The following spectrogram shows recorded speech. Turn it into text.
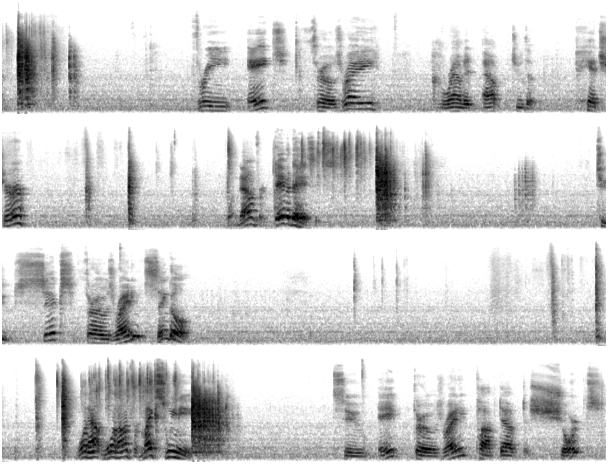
3 8. Throws righty. Grounded out to the pitcher. One down for David DeJesus. 2 6. Throws righty. Single. One out, one on for Mike Sweeney. Two eight throws righty, popped out to short.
